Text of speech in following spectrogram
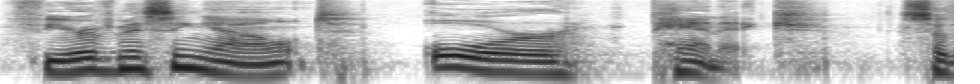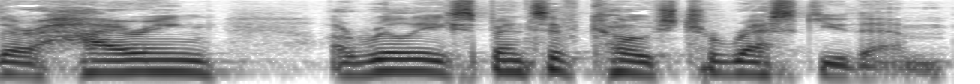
fear of missing out or panic. So they're hiring a really expensive coach to rescue them.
